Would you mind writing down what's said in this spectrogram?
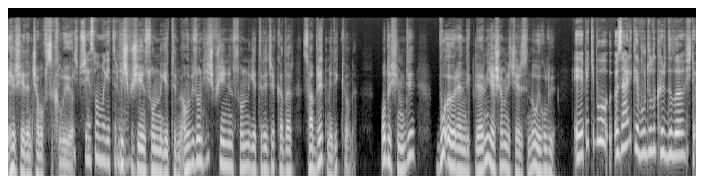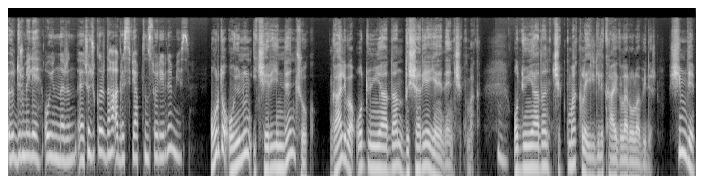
her şeyden çabuk sıkılıyor. Hiçbir şeyin sonunu getirmiyor. Hiçbir şeyin sonunu getirmiyor. Ama biz onun hiçbir şeyin sonunu getirecek kadar sabretmedik ki ona. O da şimdi bu öğrendiklerini yaşamın içerisinde uyguluyor. E, peki bu özellikle vurdulu kırdılı işte öldürmeli oyunların e, çocukları daha agresif yaptığını söyleyebilir miyiz? Orada oyunun içeriğinden çok galiba o dünyadan dışarıya yeniden çıkmak. Hı. O dünyadan çıkmakla ilgili kaygılar olabilir. Şimdi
